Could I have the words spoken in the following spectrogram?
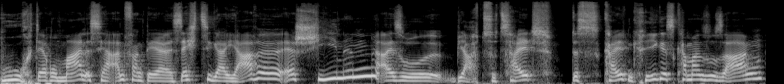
Buch. Der Roman ist ja Anfang der 60er Jahre erschienen, also ja, zur Zeit des Kalten Krieges kann man so sagen.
